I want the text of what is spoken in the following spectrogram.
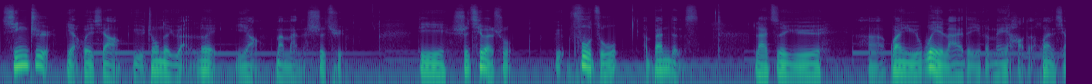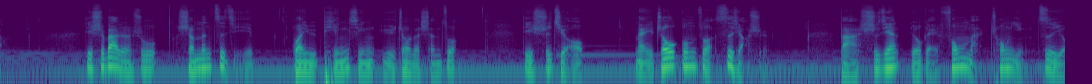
心智也会像雨中的眼泪一样，慢慢的逝去。第十七本书，富足。Abundance 来自于啊，关于未来的一个美好的幻想。第十八本书《神们自己》，关于平行宇宙的神作。第十九，每周工作四小时，把时间留给丰满、充盈、自由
